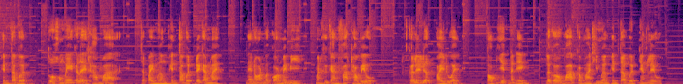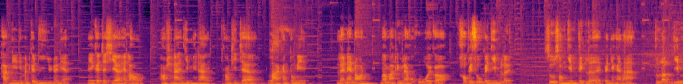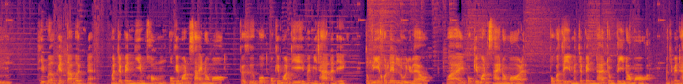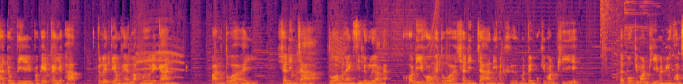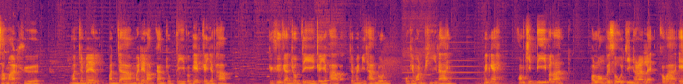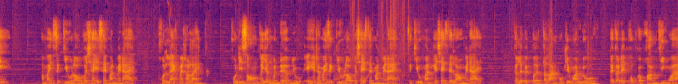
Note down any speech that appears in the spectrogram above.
เพนตาเบิร์ดตัวของเมย์ก็เลยถามว่าจะไปเมืองเพนตาเบิร์ดด้วยกันไหม แน่นอนเมื่อก่อนไม่มีมันคือการฟาสต์ทราเวลก็เลยเลือกไปด้วยตอบเย็ดนั่นเอง แล้วก็วาร์ปกลับมาที่เมืองเพนตาเบิร์ดอย่างเร็ว ภาคนี้นี่มันก็ดีอยู่นะเนี่ยเมย์ก็จะเชียร์ให้เราเอาชนะยิมให้ได้ ก่อนที่จะลากันตรงนี้ และแน่นอนเมื่อมาถึงแล้วพวกคู่บวยก็เข้าไปสู้กับยิมเลย สู้สองยิมติดเลยเป็นยังไงล่ะ สำหรับยิมที่เมืองเพนตาเบิร์ดเนี่ย มันจะเป็นยิมของโปเกมอนสาย normal ก็คือพวกโปเกมอนที่ไม่มีธาตุนั่นเอง ตรงนี้คนเล่นรู้อยู่แล้ว ว่าไอ้โปเกมอนสาย normal เนี่ยปกติมันจะเป็นท่าโจมตี normal อะมันจะเป็นท่าโจมตีประเภทกายภาพ ก็เลยเตรียมแผนรับมือในการ ปั้นตัวไอ้ชาดินจาตัวแมลงสีเหลืองๆอะข้อดีของไอ้ตัวชาดินจานี่มันคือมันเป็นโปเกมอนผี และโปเกมอนผีมันมีความสามารถคือ มันจะไม่มันจะไม่ได้รับการโจมตีประเภทกายภาพ ก็คือการโจมตีกายภาพอะจะไม่มีทางโดนโปเกมอนผีได้เป็นไง ความคิดดีปะล่ะพอลองไปสู้จริงเท่านั้นแหละก็ว่า เอ๊ะทำไมสกิลเราก็ใช้ใส่มันไม่ได้ คนแรกไม่เท่าไหร่ คนที่สองก็ยังเหมือนเดิมอยู่ เอ๊ะทำไมสกิลเราก็ใช้ใส่มันไม่ได้ สกิลมันก็ใช้ใส่เราไม่ได้ ก็เลยไปเปิดตารางโปเกมอนดู แล้วก็ได้พบกับความจริงว่า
